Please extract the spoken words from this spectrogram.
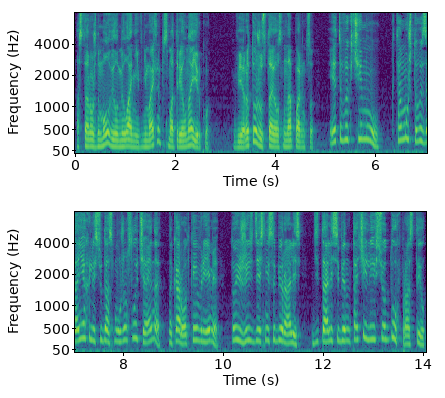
Осторожно молвила Мелания и внимательно посмотрела на Ирку. Вера тоже уставилась на напарницу. Это вы к чему? К тому, что вы заехали сюда с мужем случайно, на короткое время. То и жить здесь не собирались. Детали себе наточили и все, дух простыл.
